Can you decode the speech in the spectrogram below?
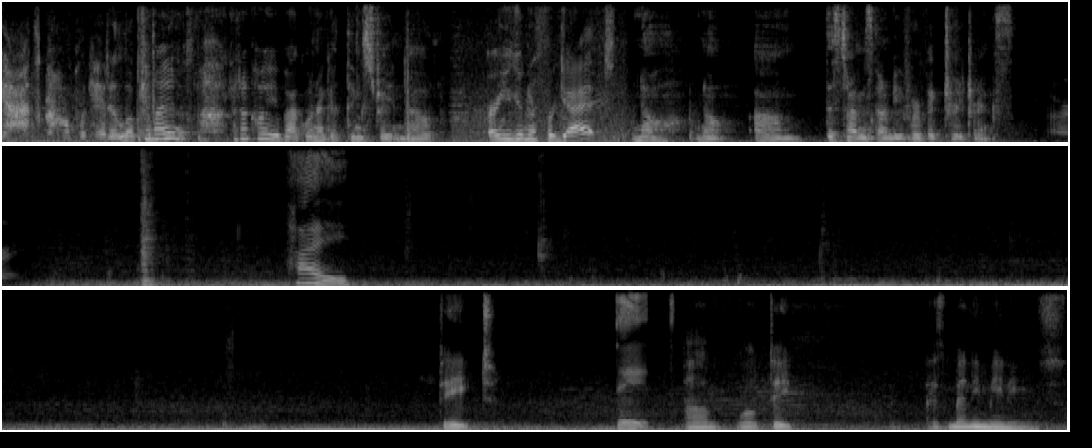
Yeah, it's complicated. Look, can I can I call you back when I get things straightened out? Are you gonna forget? No, no. Um, this time it's gonna be for victory drinks. All right. Hi. Date. Date. Um, well, date has many meanings.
